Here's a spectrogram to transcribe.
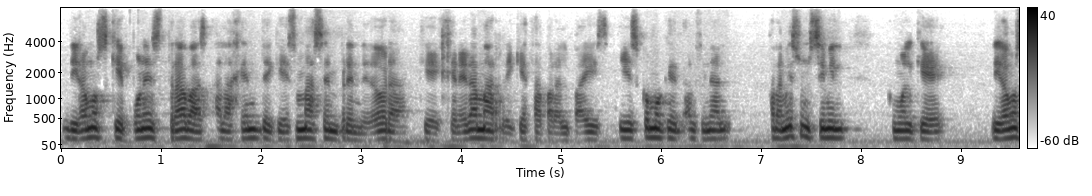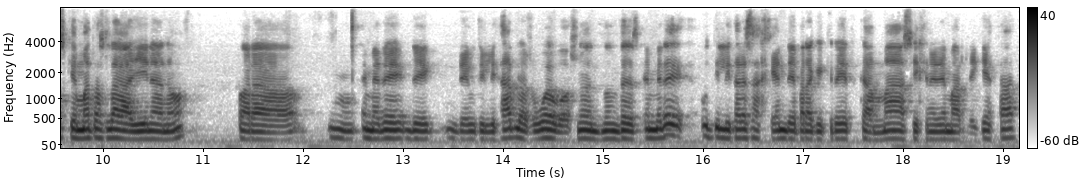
digamos que pones trabas a la gente que es más emprendedora, que genera más riqueza para el país, y es como que al final para mí es un símil como el que, digamos que matas la gallina, ¿no? Para, mm, en vez de, utilizar los huevos, ¿no? Entonces, en vez de utilizar a esa gente para que crezca más y genere más riqueza,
